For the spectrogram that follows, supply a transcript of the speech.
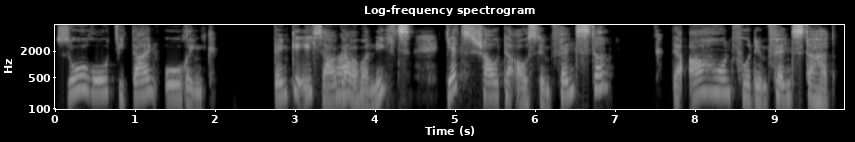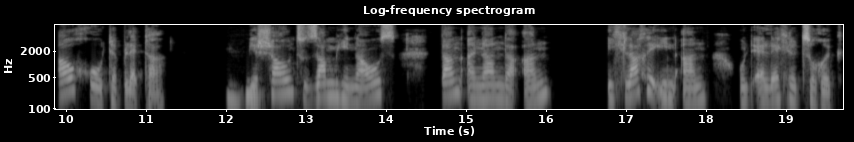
so rot wie dein Ohrring denke ich, sage wow. aber nichts. Jetzt schaut er aus dem Fenster. Der Ahorn vor dem Fenster hat auch rote Blätter. Mhm. Wir schauen zusammen hinaus, dann einander an. Ich lache ihn an und er lächelt zurück.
